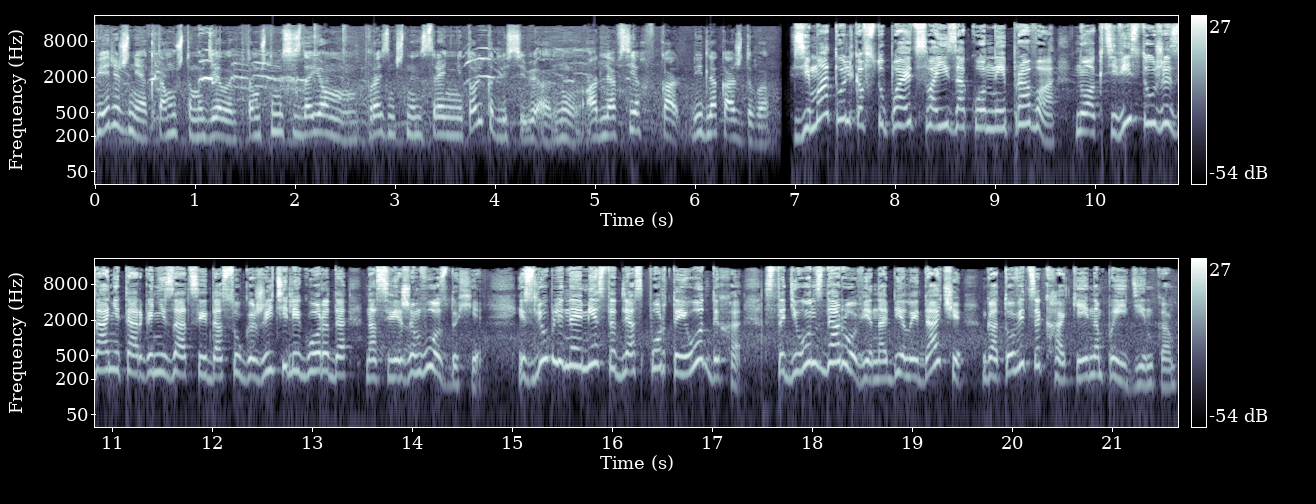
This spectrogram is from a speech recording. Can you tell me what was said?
бережнее к тому, что мы делаем, потому что мы создаем праздничное настроение не только для себя, ну, а для всех и для каждого. Зима только вступает в свои законные права, но активисты уже заняты организацией досуга жителей города на свежем воздухе. Излюбленное место для спорта и отдыха – стадион здоровья на Белой даче готовится к хоккейным поединкам.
